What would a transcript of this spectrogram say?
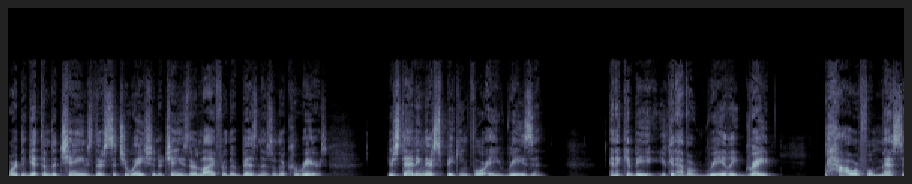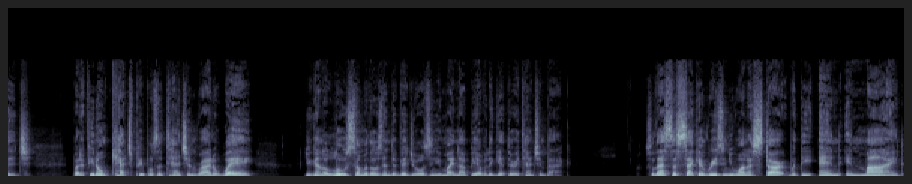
or to get them to change their situation or change their life or their business or their careers. You're standing there speaking for a reason. And it can be, you can have a really great, powerful message, but if you don't catch people's attention right away, you're going to lose some of those individuals and you might not be able to get their attention back. So that's the second reason you want to start with the end in mind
